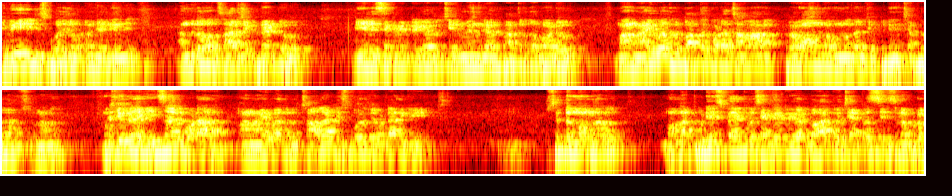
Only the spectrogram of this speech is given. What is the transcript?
హెవీ డిస్పోజ్ ఇవ్వడం జరిగింది. అందులో సార్ చెప్పినట్టు డిఎల్ఈ సెక్రటరీ గారు చైర్మన్ గారు పాత్రతో పాటు మా న్యాయవాదుల పాత్ర కూడా చాలా ప్రభావంగా ఉన్నదని చెప్పి నేను చెప్పదలుచుకున్నాను. ముఖ్యంగా ఈసారి కూడా మా న్యాయవాదులు చాలా డిస్పోజ్ ఇవ్వడానికి సిద్ధంగా ఉన్నారు. మొన్న టూ డేస్ బ్యాక్ సెక్రటరీ గారు బార్కి వచ్చి అడ్రస్ చేసినప్పుడు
